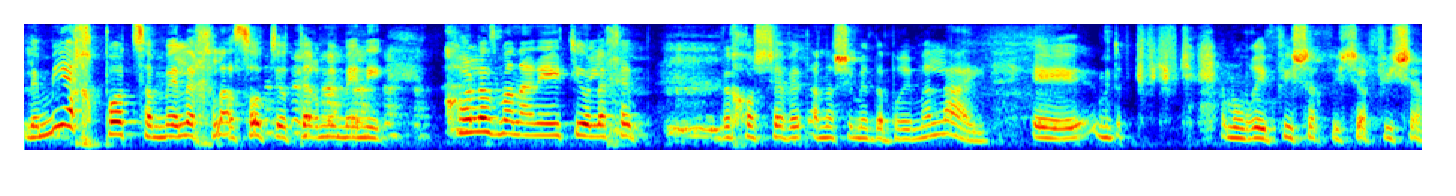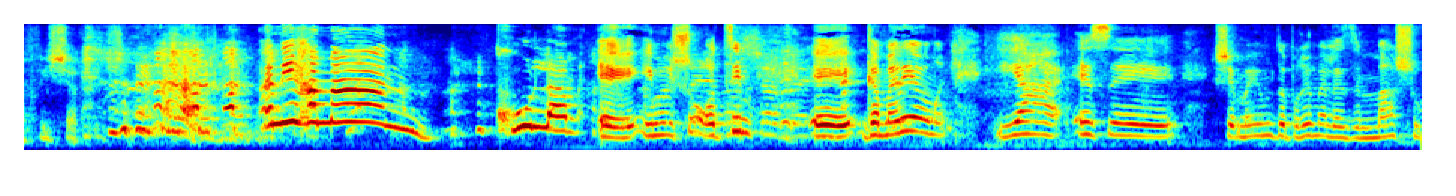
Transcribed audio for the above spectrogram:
למי יחפוץ המלך לעשות יותר ממני? כל הזמן אני הייתי הולכת וחושבת, אנשים מדברים עליי. אה, הם אומרים פישר, פישר, פישר, פישר. אני המן! כולם, אה, אם מישהו רוצים, גם אני אומרת, יא, איזה, שהם היו מדברים על איזה משהו,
